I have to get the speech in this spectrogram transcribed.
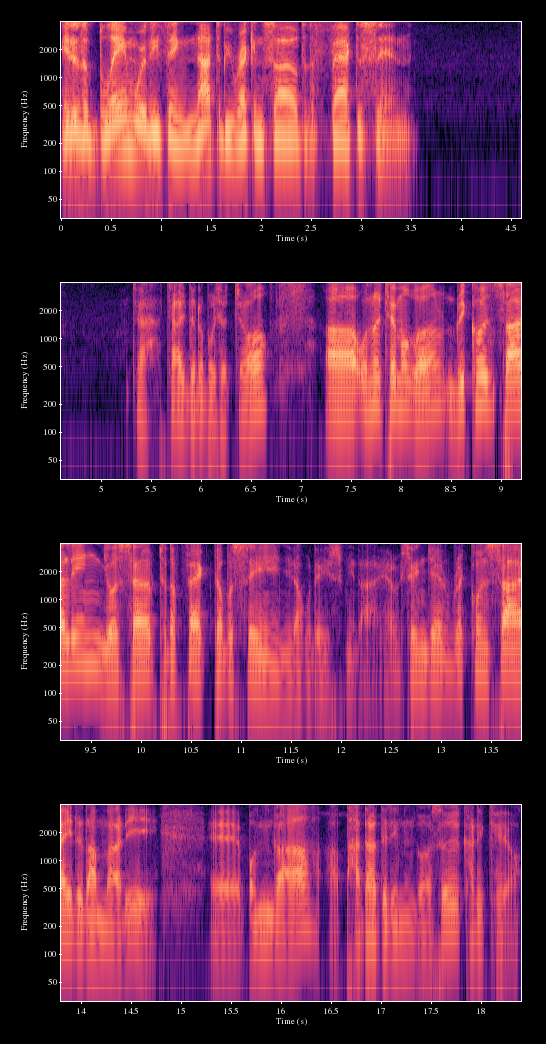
It is a blameworthy thing not to be reconciled to the fact of sin. 자, 잘 들어보셨죠? 어, 오늘 제목은 Reconciling Yourself to the Fact of Sin이라고 되어 있습니다. 여기서 이제 reconcile란 말이 에, 뭔가 받아들이는 것을 가리켜요.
